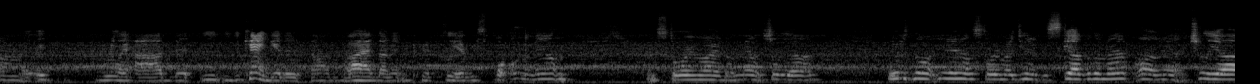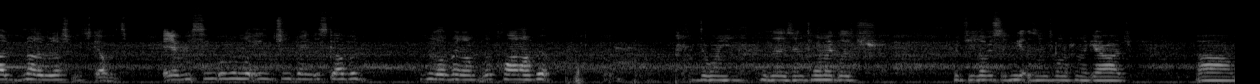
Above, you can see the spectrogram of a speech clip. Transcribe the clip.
Um, it, really hard, but you, you can get it. Um, I have done it in practically every spot on the mountain. In story mode on Mount Chiliad. There is not, you know how story mode you're going to discover the map on Mount Chiliad. None of it has been discovered. Every single little inch has been discovered. Because I've been able to climb up it. Doing the Zentorno glitch. Which is obviously you can get the Zentorno from the garage. Um,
